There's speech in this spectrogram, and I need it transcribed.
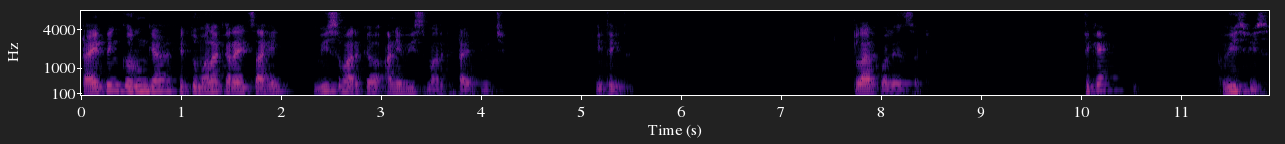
टायपिंग करून घ्या. हे तुम्हाला करायचं आहे. वीस मार्क आणि वीस मार्क टायपिंगचे इथे इथं. क्लार्क वाल्यांसाठी. ठीक आहे? वीस वीस.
